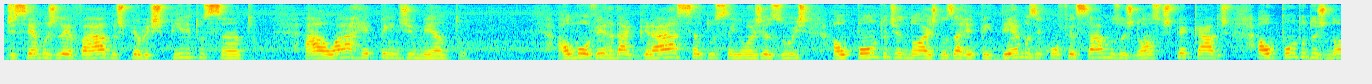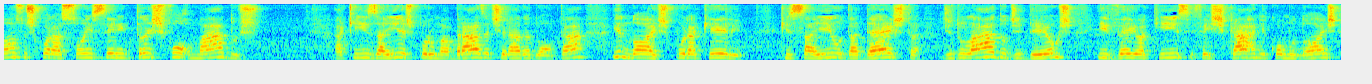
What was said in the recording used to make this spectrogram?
de sermos levados pelo Espírito Santo ao arrependimento, ao mover da graça do Senhor Jesus, ao ponto de nós nos arrependermos e confessarmos os nossos pecados, ao ponto dos nossos corações serem transformados. Aqui Isaías por uma brasa tirada do altar, e nós por aquele que saiu da destra, de do lado de Deus e veio aqui, se fez carne como nós,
